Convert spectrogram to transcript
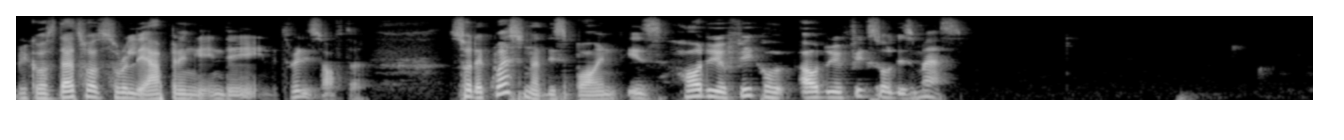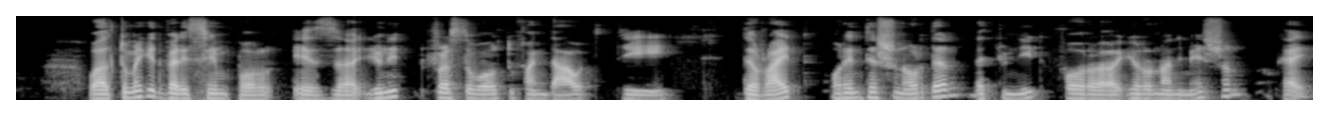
Because that's what's really happening in the, in the 3D software. So the question at this point is how do you fix how do you fix all this mess well to make it very simple is uh, you need first of all to find out the the right orientation order that you need for uh, your own animation okay?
